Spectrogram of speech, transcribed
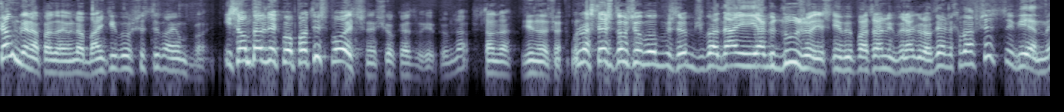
ciągle napadają na banki, bo wszyscy mają broń. I są pewne kłopoty społeczne, się okazuje, prawda? W Stanach Zjednoczonych. U nas też dobrze byłoby zrobić badanie, jak dużo jest niewypłacanych wynagrodzeń, ale chyba wszyscy wiemy,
